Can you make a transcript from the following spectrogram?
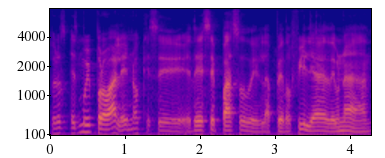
Pero es, es muy probable, ¿no? Que se dé ese paso de la pedofilia, de una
